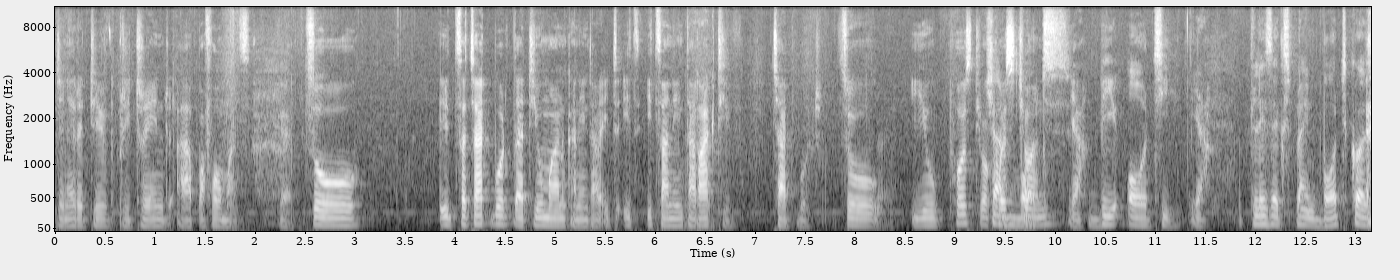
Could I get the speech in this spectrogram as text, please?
Generative Pre-trained uh, Performance. Okay. So it's a chatbot that human can interact. It, it's it's an interactive chatbot. So you post your question. Chatbot, Yeah, BOT. yeah. Please explain bot because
